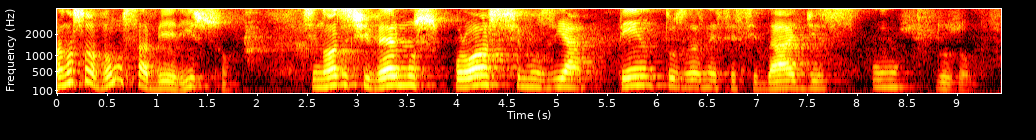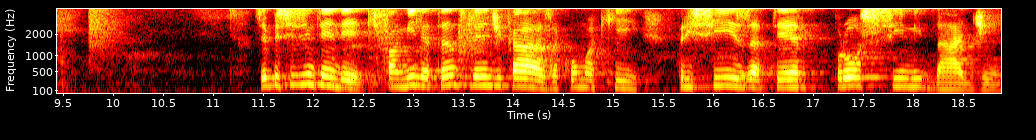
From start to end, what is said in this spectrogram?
Mas nós só vamos saber isso se nós estivermos próximos e atentos às necessidades uns dos outros. Você precisa entender que família, tanto dentro de casa como aqui, precisa ter proximidade,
